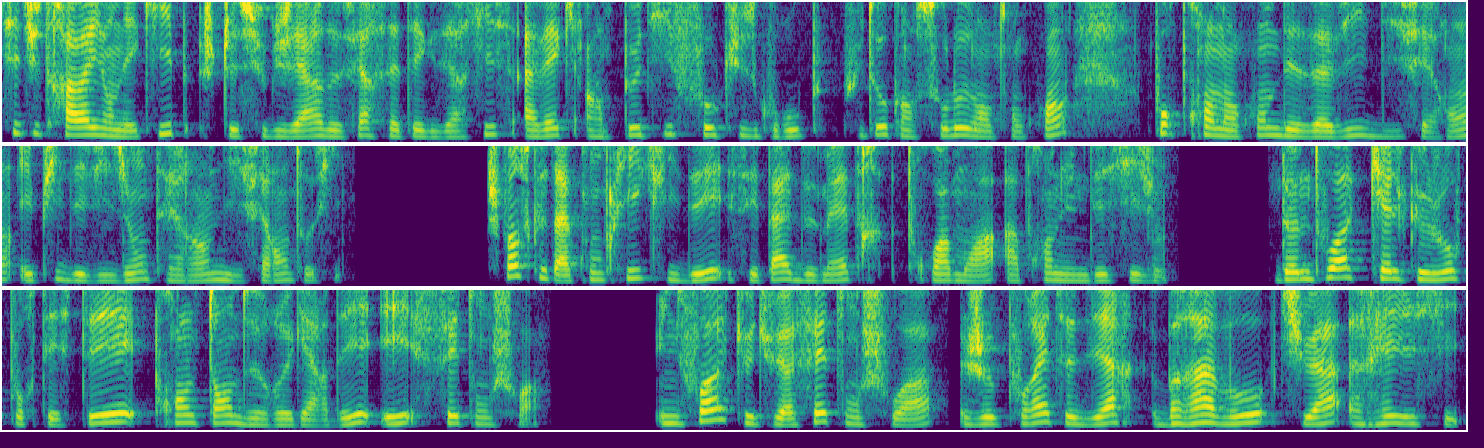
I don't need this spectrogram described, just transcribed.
Si tu travailles en équipe, je te suggère de faire cet exercice avec un petit focus group plutôt qu'en solo dans ton coin pour prendre en compte des avis différents et puis des visions terrain différentes aussi. Je pense que tu as compris que l'idée, c'est pas de mettre 3 mois à prendre une décision. Donne-toi quelques jours pour tester, prends le temps de regarder et fais ton choix. Une fois que tu as fait ton choix, je pourrais te dire bravo, tu as réussi.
